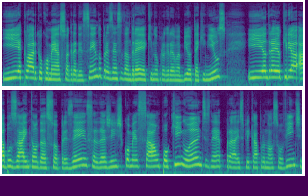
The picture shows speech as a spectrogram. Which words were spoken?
E é claro que eu começo agradecendo a presença da Andréia aqui no programa Biotech News. E, Andréia, eu queria abusar então da sua presença, da gente começar um pouquinho antes, né, para explicar para o nosso ouvinte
